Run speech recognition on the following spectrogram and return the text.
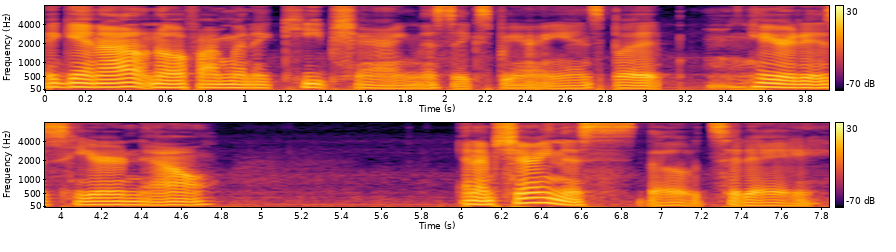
again, I don't know if I'm going to keep sharing this experience, but here it is, here now. And I'm sharing this, though, today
